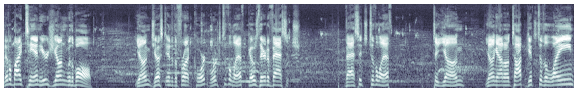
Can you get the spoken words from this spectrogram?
Middle by 10. Here's Young with the ball. Young just into the front court, works to the left, goes there to Vasic. Vasic to the left to Young. Young out on top, gets to the lane,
